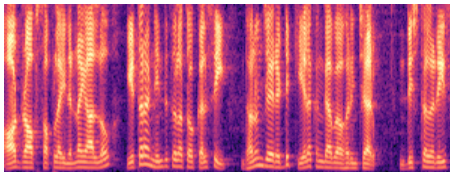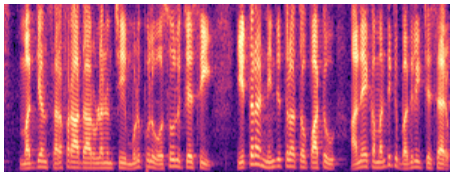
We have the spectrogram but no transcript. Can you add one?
ఆర్డర్ ఆఫ్ సప్లై నిర్ణయాల్లో ఇతర నిందితులతో కలిసి ధనుంజయ రెడ్డి కీలకంగా వ్యవహరించారు. డిస్టలరీస్ మద్యం సరఫరాదారుల నుంచి ముడుపులు వసూలు చేసి ఇతర నిందితులతో పాటు అనేక మందికి బదిలీ చేశారు.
